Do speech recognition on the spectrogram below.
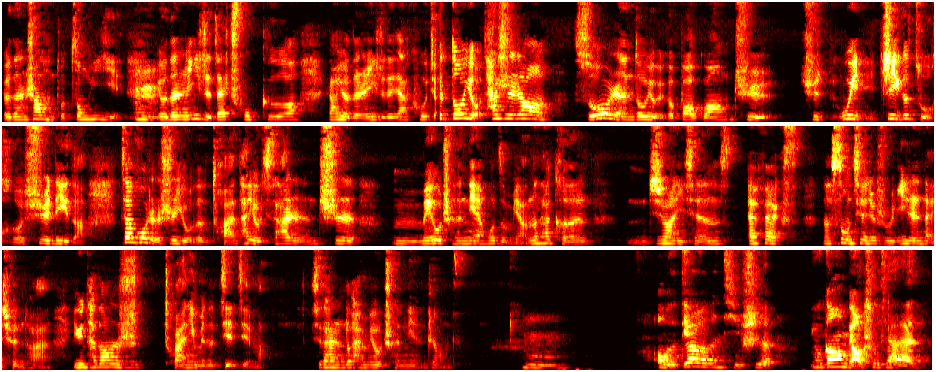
有的人上了很多综艺，嗯，有的人一直在出歌，然后有的人一直在家抠脚，这都有。他是让所有人都有一个曝光，去去为这一个组合蓄力的。再或者是有的团，他有其他人是嗯没有成年或怎么样，那他可能嗯就像以前 FX，那宋茜就属于一人奶全团，因为她当时是团里面的姐姐嘛，其他人都还没有成年这样子。嗯，哦，我的第二个问题是因为刚刚描述下来，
